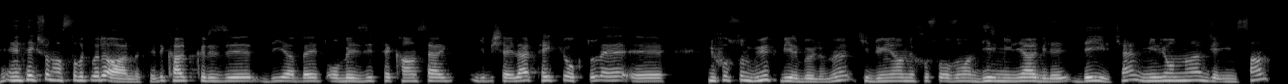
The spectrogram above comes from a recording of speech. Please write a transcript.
enfeksiyon hastalıkları ağırlıklıydı. Kalp krizi, diyabet, obezite, kanser gibi şeyler pek yoktu ve e, nüfusun büyük bir bölümü ki dünya nüfusu o zaman 1 milyar bile değilken milyonlarca insan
